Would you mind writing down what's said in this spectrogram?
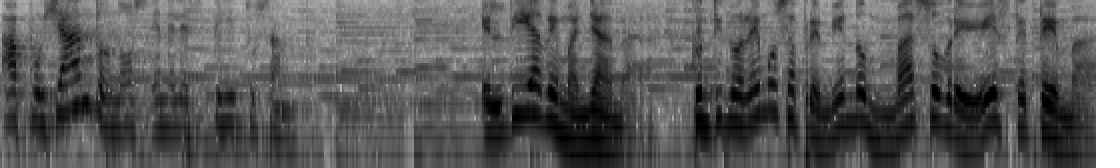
apoyándonos en el Espíritu Santo. El día de mañana continuaremos aprendiendo más sobre este tema,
